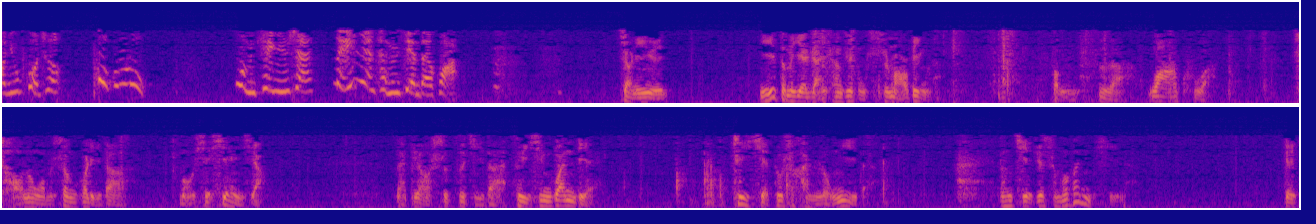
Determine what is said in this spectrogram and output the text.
老牛破车破公路，我们天云山哪一年才能现代化？小凌云，你怎么也染上这种时髦病了？讽刺啊，挖苦啊，嘲弄我们生活里的某些现象，来表示自己的最新观点。这些都是很容易的，能解决什么问题呢？给，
